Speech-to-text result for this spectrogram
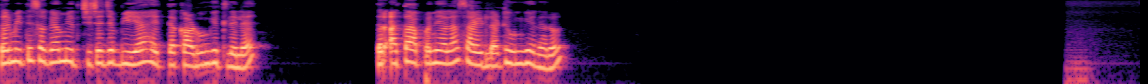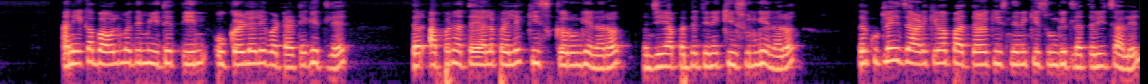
तर मी ते सगळ्या मिरचीच्या ज्या बिया आहेत त्या काढून घेतलेल्या आहेत. तर आता आपण याला साईडला ठेवून घेणार आहोत. आणि एका बाउलमध्ये मी इथे तीन उकळलेले बटाटे घेतलेत. तर आपण आता याला पहिले किस करून घेणार आहोत. म्हणजे या पद्धतीने किसून घेणार आहोत. तर कुठलेही जाड किंवा पातळ किसनेने किसून घेतला तरी चालेल.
